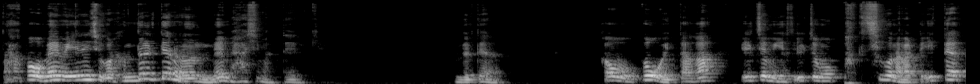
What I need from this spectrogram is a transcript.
딱 보고 매매 이런 식으로 흔들 때는 매매 하시면 안 돼, 이렇게. 흔들 때는. 하고 보고 있다가 1.2에서 1.5 팍 치고 나갈 때 이때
